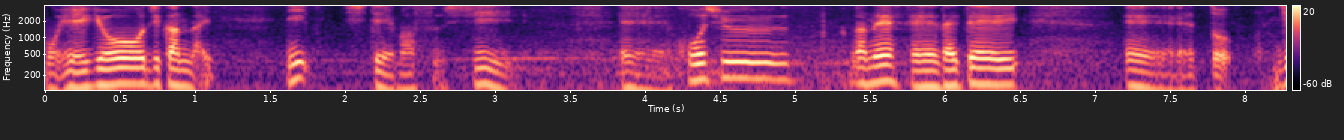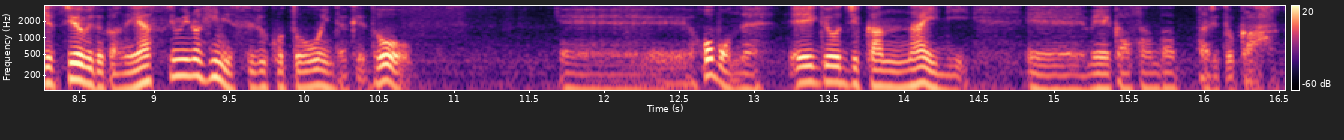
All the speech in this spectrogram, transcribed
もう営業時間内にしてますし、えー、講習がね、えー、大体、えー、っと、月曜日とかね、休みの日にすること多いんだけど、えー、ほぼね、営業時間内に、えー、メーカーさんだったりとか、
